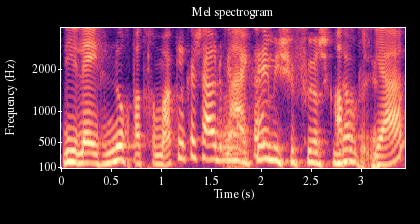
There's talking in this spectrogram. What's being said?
die je leven nog wat gemakkelijker zouden Ja, maar ik maken. neem een chauffeur als ik heb. ja.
